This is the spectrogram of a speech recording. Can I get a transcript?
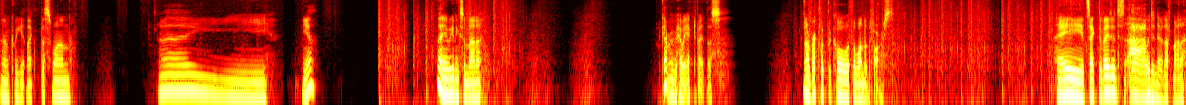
Um, can we get like this one? Uh, yeah. Oh yeah, we're getting some mana. I can't remember how we activate this. Oh, right-click the core with the Wand of the Forest. Hey, it's activated. Ah, we didn't have enough mana.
